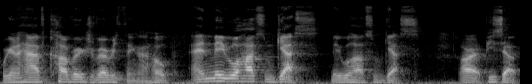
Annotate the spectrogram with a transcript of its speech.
We're going to have coverage of everything, I hope. And maybe we'll have some guests. Maybe we'll have some guests. All right, peace out.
